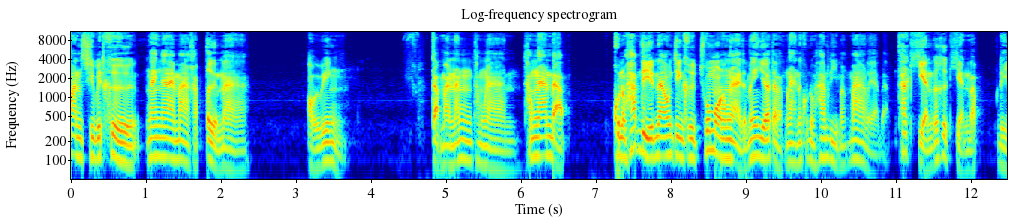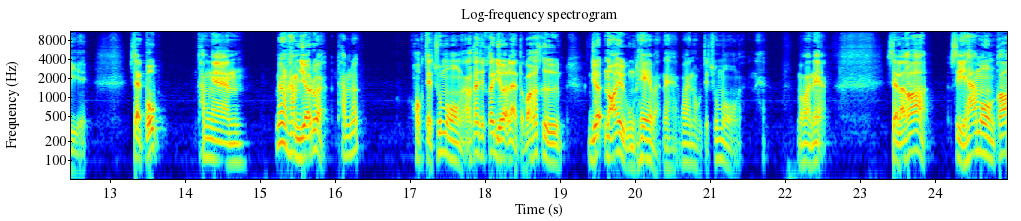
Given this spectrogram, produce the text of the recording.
วันๆชีวิตคือง่าย ๆ มากครับ ตื่นมาออกไปวิ่ง กลับมานั่งทำงานทำงานแบบคุณภาพดีนะจริงๆคือชั่วโมงทำงานจะไม่เยอะแต่แบบงานนั้นคุณภาพดีมากๆเลยอะแบบ ถ้าเขียนก็คือเขียนแบบดี เสร็จปุ๊บทำงานไม่ต้องทำเยอะด้วยทำแล้วหกเจ็ดชั่วโมงก็ก็เยอะแหละแต่ว่าก็คือเยอะน้อยอยู่กรุงเทพอะนะฮะประมาณหกเจ็ดชั่วโมงอะประมาณเนี้ยเสร็จแล้วก็สี่ห้าโมงก็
